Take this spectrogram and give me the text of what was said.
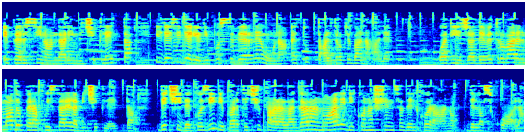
e persino andare in bicicletta, il desiderio di possederne una è tutt'altro che banale. Wadija deve trovare il modo per acquistare la bicicletta. Decide così di partecipare alla gara annuale di conoscenza del Corano della scuola,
